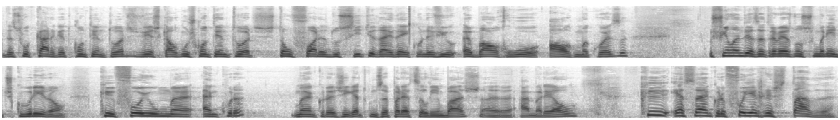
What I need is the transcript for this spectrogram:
da sua carga de contentores. Vês que alguns contentores estão fora do sítio, dá a ideia que o navio abalroou alguma coisa. Os finlandeses, através de um submarino, descobriram que foi uma âncora, uma âncora gigante que nos aparece ali embaixo, a, a amarelo, que essa âncora foi arrastada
